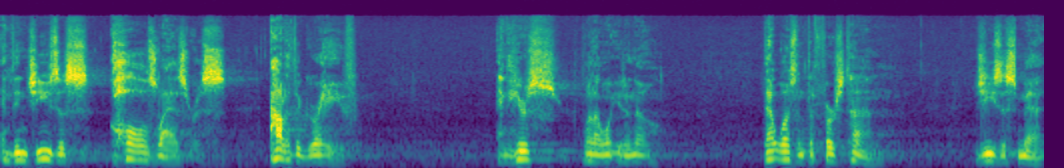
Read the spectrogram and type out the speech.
And then Jesus calls Lazarus out of the grave. And here's what I want you to know that wasn't the first time Jesus met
